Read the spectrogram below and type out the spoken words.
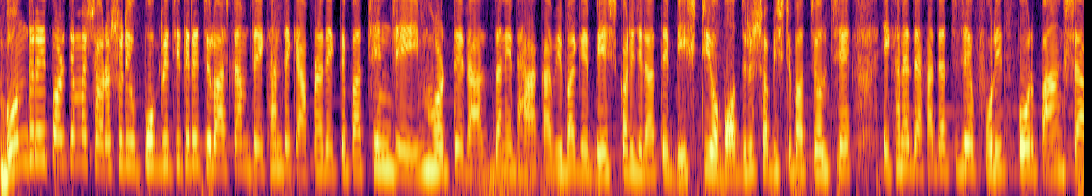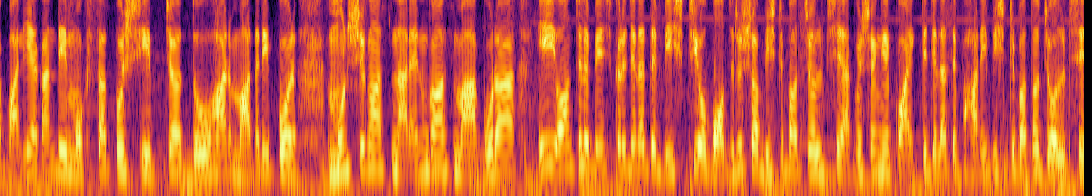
বন্ধুরা, এই পর্যায়ে আমরা সরাসরি উপগ্রহ চিত্রে চলে আসলাম। তো এখান থেকে আপনারা দেখতে পাচ্ছেন যে এই মুহূর্তে রাজধানী ঢাকা বিভাগে বেশ কয়েক জেলাতে বৃষ্টি ও বজ্রসহ বৃষ্টিপাত চলছে। এখানে দেখা যাচ্ছে যে ফরিদপুর পাংশা বালিয়াকান্দি, মুকসাদপুর, শিবচর, দোহার, মাদারীপুর, মুন্সিগঞ্জ, নারায়ণগঞ্জ, মাগুরা এই অঞ্চলে বেশ কয়েক জেলাতে বৃষ্টি ও বজ্রসহ বৃষ্টিপাত চলছে। একই সঙ্গে কয়েকটি জেলাতে ভারী বৃষ্টিপাতও চলছে।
